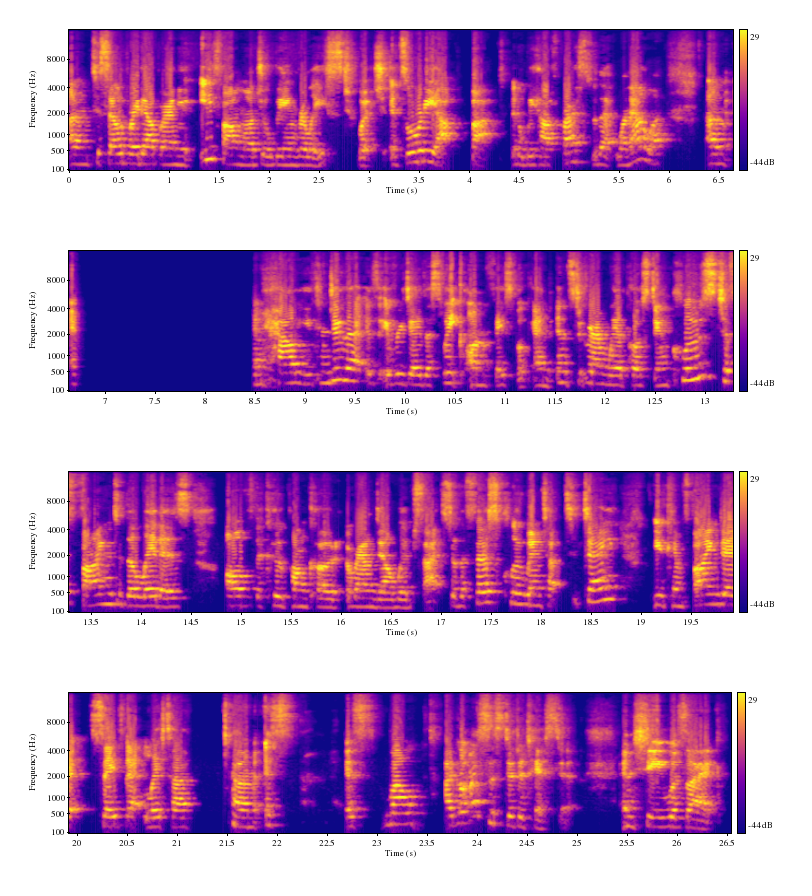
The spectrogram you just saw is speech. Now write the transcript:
um, to celebrate our brand new e-file module being released, which it's already up, but it'll be half price for that one hour. Um, and and how you can do that is every day this week on Facebook and Instagram. We are posting clues to find the letters of the coupon code around our website. So the first clue went up today. You can find it, save that letter. Um, it's, it's, well, I got my sister to test it. And she was like,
